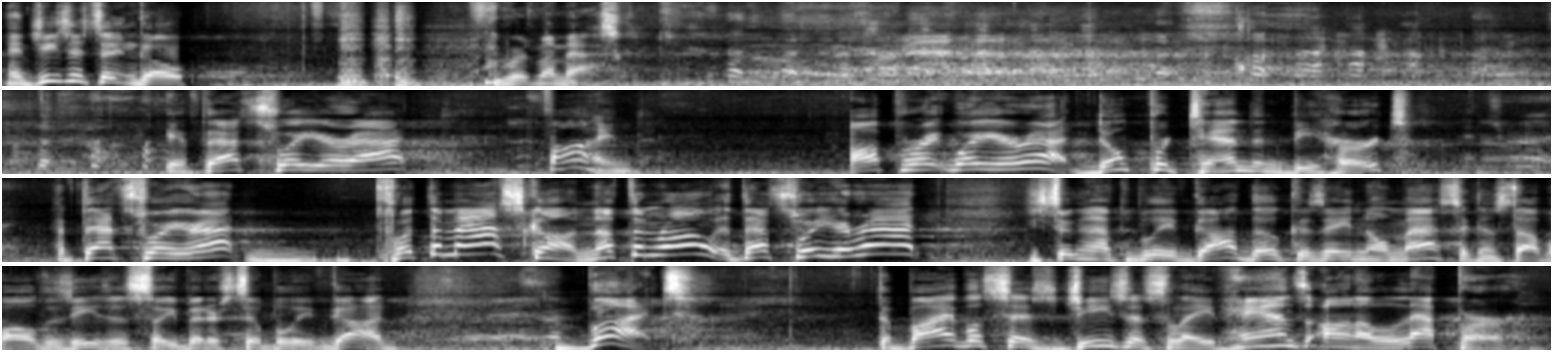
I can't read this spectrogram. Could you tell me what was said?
and Jesus didn't go, Where's my mask? if that's where you're at, fine. Operate where you're at. Don't pretend and be hurt. If that's where you're at, put the mask on. Nothing wrong with it. That's where you're at. You're still going to have to believe God, though, because ain't no mask that can stop all diseases, so you better still believe God. But the Bible says Jesus laid hands on a leper.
